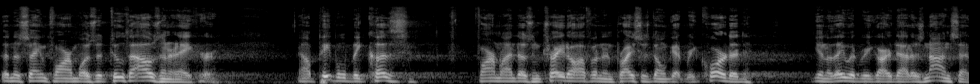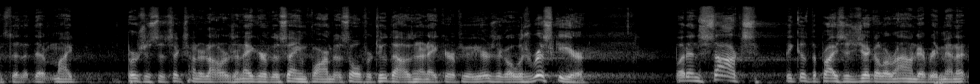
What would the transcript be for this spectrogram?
than the same farm was at 2000 an acre. Now people because farmland doesn't trade often and prices don't get recorded, you know, they would regard that as nonsense that, that might purchase at $600 an acre of the same farm that sold for 2000 an acre a few years ago was riskier. But in stocks, because the prices jiggle around every minute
